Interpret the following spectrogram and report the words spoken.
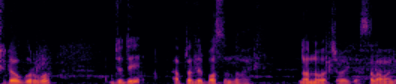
সেটাও করব, যদি আপনাদের পছন্দ হয়। ধন্যবাদ সবাইকে। আসসালামু আলাইকুম।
